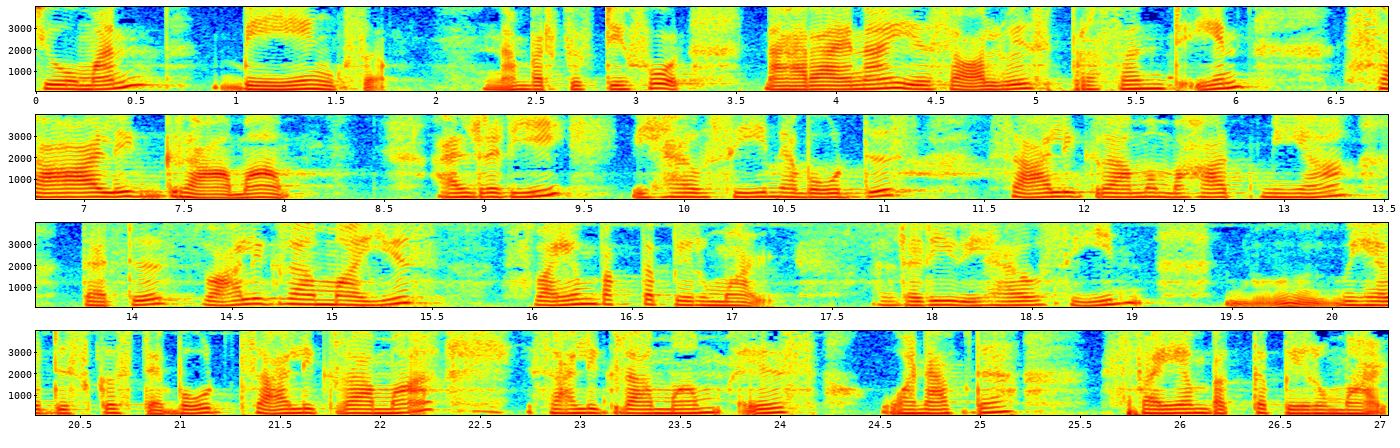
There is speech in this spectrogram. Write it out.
human beings. Number 54 Narayana is always present in Saligrama. Already we have seen about this Saligrama Mahatmya that is Saligrama is Swayam Vyakta. Already we have seen, we have discussed about Saligrama. Saligramam is one of the Swayam Vyakta.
